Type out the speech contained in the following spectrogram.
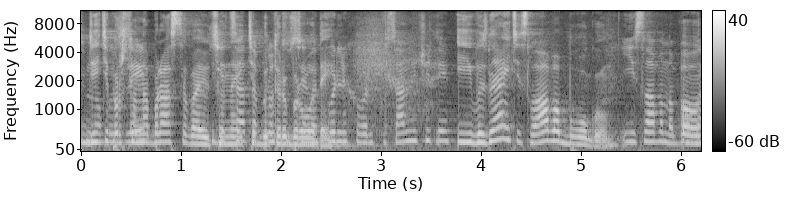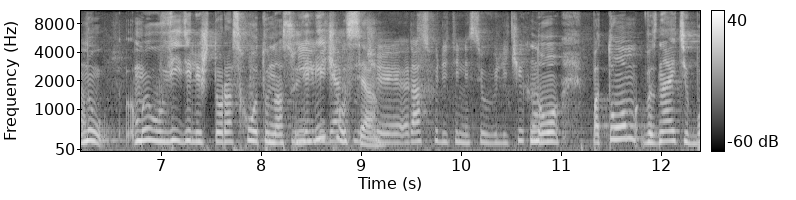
дети просто набрасываются на эти бутерброды. И вы знаете, слава Богу, а, ну, мы увидели, что расход у нас увеличился, но потом, вы знаете, Бог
